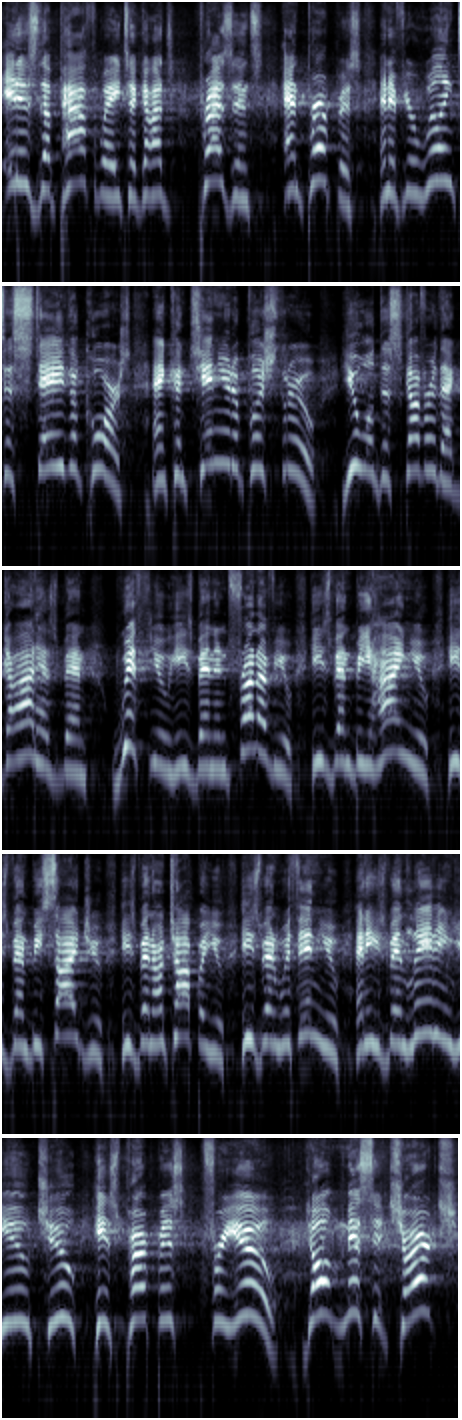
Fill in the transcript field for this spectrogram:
It is the pathway to God's presence and purpose. And if you're willing to stay the course and continue to push through, you will discover that God has been with you. He's been in front of you. He's been behind you. He's been beside you. He's been on top of you. He's been within you. And He's been leading you to His purpose for you. Don't miss it, church.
